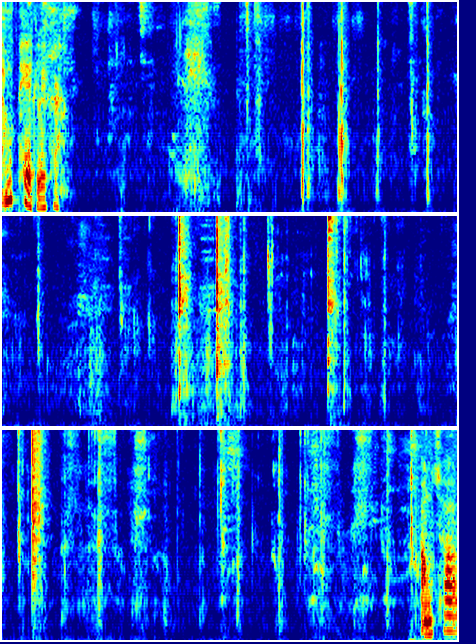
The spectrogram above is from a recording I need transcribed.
ทั้งเผ็ดเลยค่ะ ชอบ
